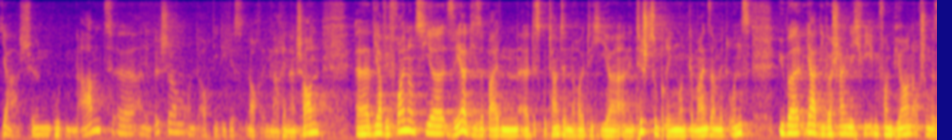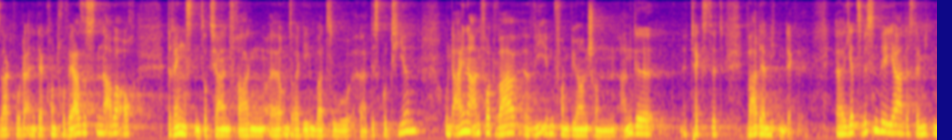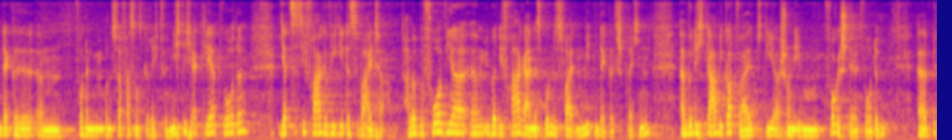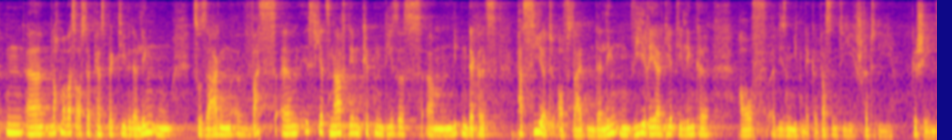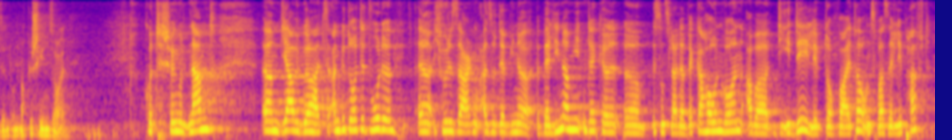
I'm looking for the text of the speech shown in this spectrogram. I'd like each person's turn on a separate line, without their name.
Ja, schönen guten Abend äh, an den Bildschirmen und auch die, die das noch im Nachhinein schauen. Äh, ja, wir freuen uns hier sehr, diese beiden äh, Diskutantinnen heute hier an den Tisch zu bringen und gemeinsam mit uns über, ja, die wahrscheinlich, wie eben von Björn auch schon gesagt wurde, eine der kontroversesten, aber auch drängendsten sozialen Fragen äh, unserer Gegenwart zu äh, diskutieren. Und eine Antwort war, äh, wie eben von Björn schon angetextet, war der Mietendeckel. Äh, jetzt wissen wir ja, dass der Mietendeckel ähm, vor dem Bundesverfassungsgericht für nichtig erklärt wurde. Jetzt ist die Frage, wie geht es weiter? Aber bevor wir ähm, über die Frage eines bundesweiten Mietendeckels sprechen, äh, würde ich Gabi Gottwald, die ja schon eben vorgestellt wurde, äh, bitten, äh, nochmal was aus der Perspektive der Linken zu sagen. Was ähm, ist jetzt nach dem Kippen dieses ähm, Mietendeckels passiert auf Seiten der Linken? Wie reagiert die Linke auf äh, diesen Mietendeckel? Was sind die Schritte, die geschehen sind und noch geschehen sollen.
Gut, schönen guten Abend. Ähm, ja, wie bereits angedeutet wurde, äh, ich würde sagen, also der Berliner, Berliner Mietendeckel äh, ist uns leider weggehauen worden, aber die Idee lebt doch weiter und zwar sehr lebhaft.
